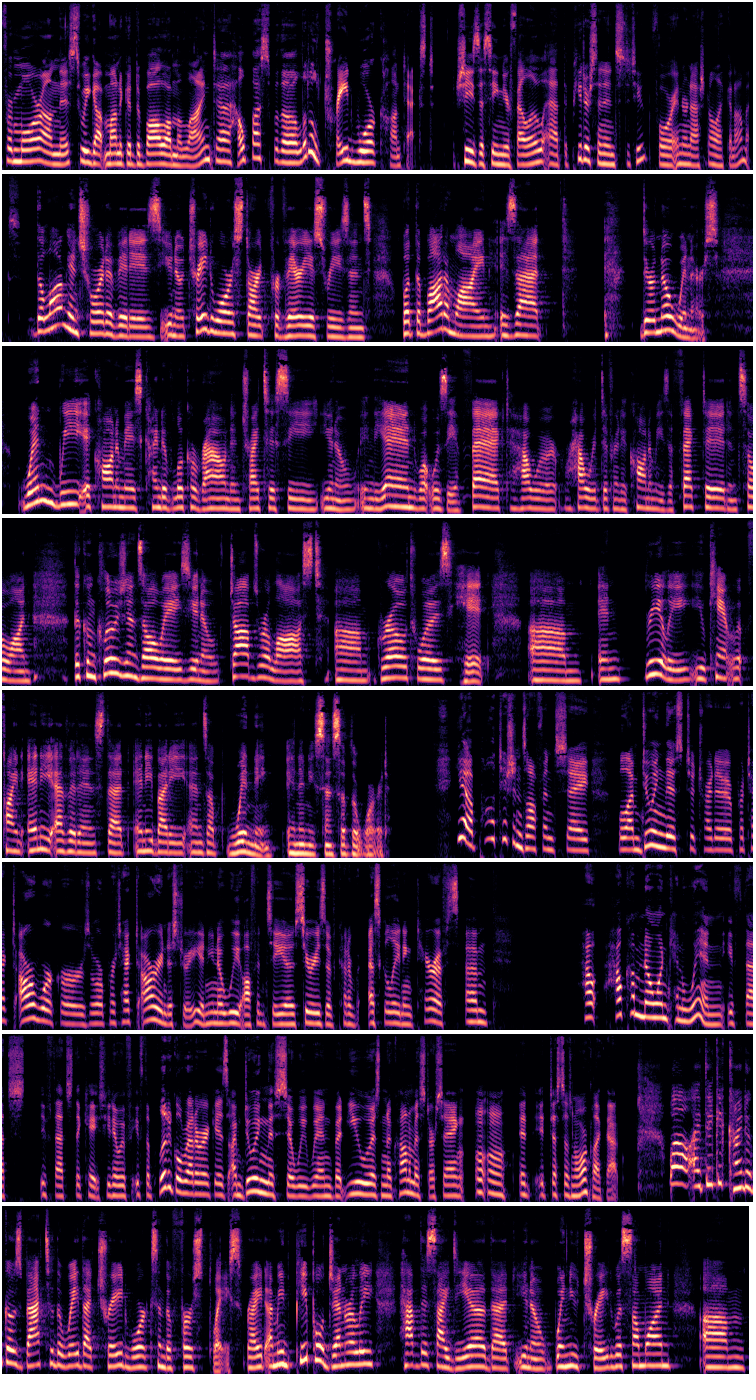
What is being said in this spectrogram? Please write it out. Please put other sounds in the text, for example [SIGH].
For more on this, we got Monica de Bolle on the line to help us with a little trade war context. She's a senior fellow at the Peterson Institute for International Economics. The long and short of it is, you know, trade wars start for various reasons, but the bottom line is that [LAUGHS] there are no winners. When we economists kind of look around and try to see, you know, in the end, what was the effect, how were how were different economies affected, and so on, the conclusion's always, you know, jobs were lost, um, growth was hit. Um, and really, you can't find any evidence that anybody ends up winning in any sense of the word. Yeah, politicians often say, well, I'm doing this to try to protect our workers or protect our industry. And, you know, we often see a series of kind of escalating tariffs. Um, how, how come no one can win if that's if that's the case. You know, if, if the political rhetoric is I'm doing this so we win, but you as an economist are saying, uh it, it just doesn't work like that. Well, I think it kind of goes back to the way that trade works in the first place, right? I mean, people generally have this idea that, you know, when you trade with someone, um,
